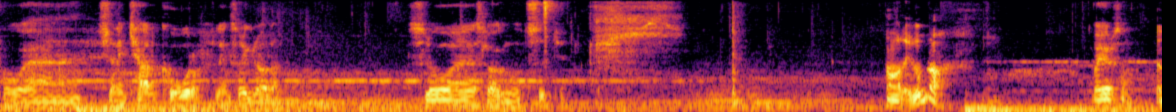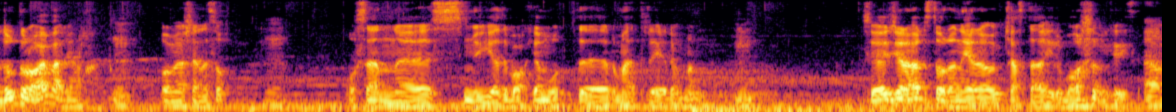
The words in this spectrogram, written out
Får eh, känna en kall kår längs ryggraden. Slå eh, slag mot psyke. Ja, det går bra. Vad gör du sen? Ja, då drar jag värjan. Om jag känner så. Och sen eh, smyger jag tillbaka mot eh, de här tre rummen. Så jag Gerard står där nere och kastar hillebard omkring sig. Ja.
